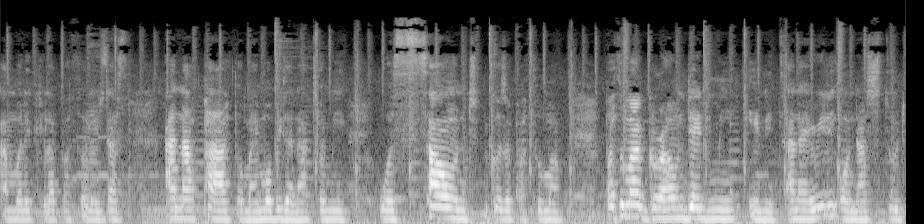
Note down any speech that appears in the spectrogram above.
and molecular pathology that's anapath or my morbid anatomy was sound because of pathoma. Pathoma grounded me in it and i really understood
